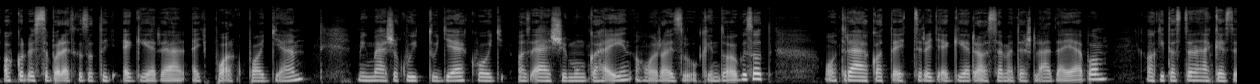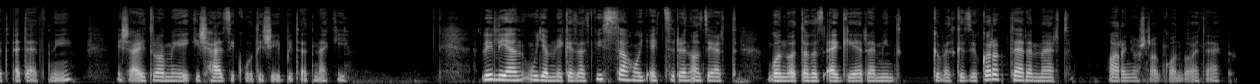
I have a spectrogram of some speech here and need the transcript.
akkor összebarátkozott egy egérrel egy park padján, míg mások úgy tudják, hogy az első munkahelyén, ahol rajzolóként dolgozott, ott ráakadt egyszer egy egérre a szemetes ládájában, akit aztán elkezdett etetni, és állítólag még egy kis házikót is épített neki. Lilian úgy emlékezett vissza, hogy egyszerűen azért gondoltak az egérre, mint következő karakterre, mert aranyosnak gondolták.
